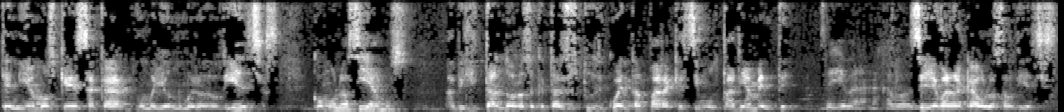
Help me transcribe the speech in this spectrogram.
teníamos que sacar un mayor número de audiencias. ¿Cómo lo hacíamos? Habilitando a los secretarios de estudio y cuenta para que simultáneamente Se llevarán a cabo. se a cabo las audiencias.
